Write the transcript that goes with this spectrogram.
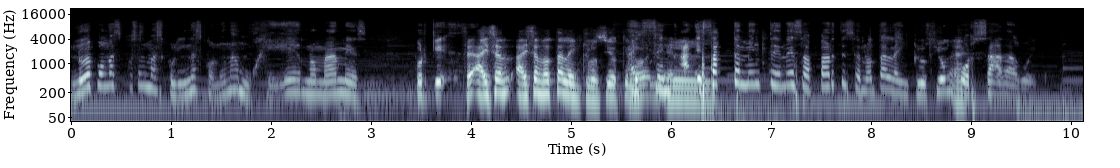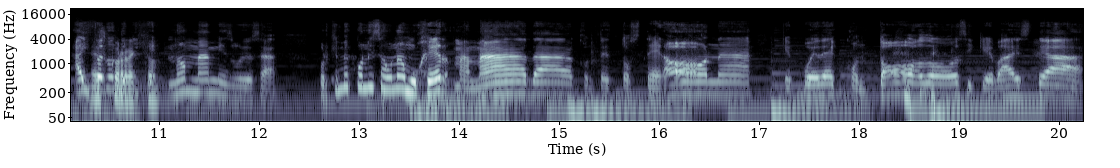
no me pongas cosas masculinas con una mujer, no mames. Porque Ahí se, ahí se nota la inclusión. Que ahí lo- se- el- ah, exactamente en esa parte se nota la inclusión Eh. forzada, güey. Ahí fue Es donde correcto. dije, no mames, güey, o sea, ¿por qué me pones a una mujer mamada, con testosterona, que puede con todos y que va este a,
